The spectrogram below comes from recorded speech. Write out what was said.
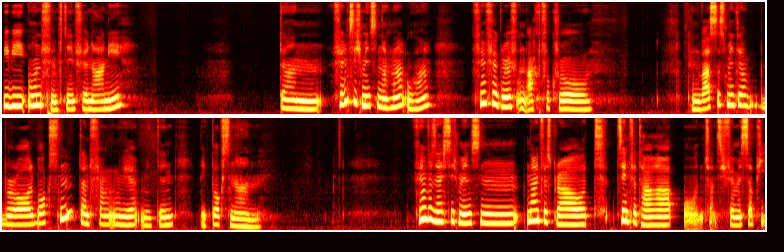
Bibi und 15 für Nani. Dann 50 Münzen nochmal, oha. 5 für Griff und 8 für Crow. Dann war es das mit den Brawlboxen. Dann fangen wir mit den Big Boxen an. 65 Münzen, 9 für Sprout, 10 für Tara und 20 für Mr. P.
